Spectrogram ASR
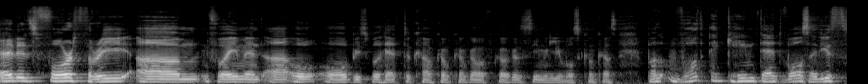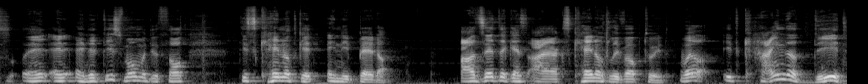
and it's 4-3 um, for him and uh, oh, Obispo had to come, come, come, come, of course, seemingly was concussed. But what a game that was. And, you and, and, and at this moment you thought, this cannot get any better. AZ against Ajax cannot live up to it. Well, it kind of did.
